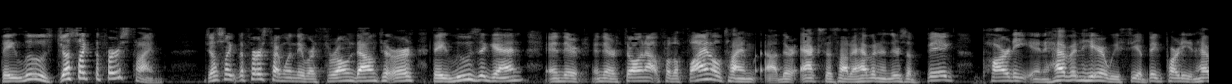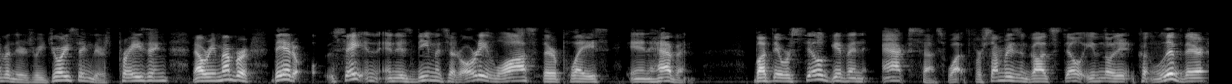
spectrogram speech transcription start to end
They lose just like the first time. Just like the first time when they were thrown down to earth, they lose again, and they're and they're thrown out for the final time. Uh, their access out of heaven, and there's a big party in heaven here. We see a big party in heaven. There's rejoicing. There's praising. Now remember, they had Satan and his demons had already lost their place in heaven but they were still given access. What for some reason God still, even though they couldn't live there,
